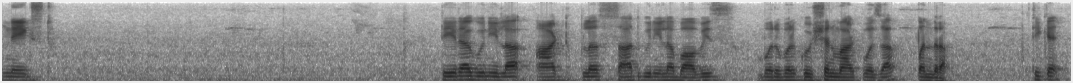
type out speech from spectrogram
नेक्स्ट तेरा गुणीला आठ प्लस सात गुणीला बावीस बरोबर क्वेश्चन मार्क वजा पंधरा. ठीक आहे?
